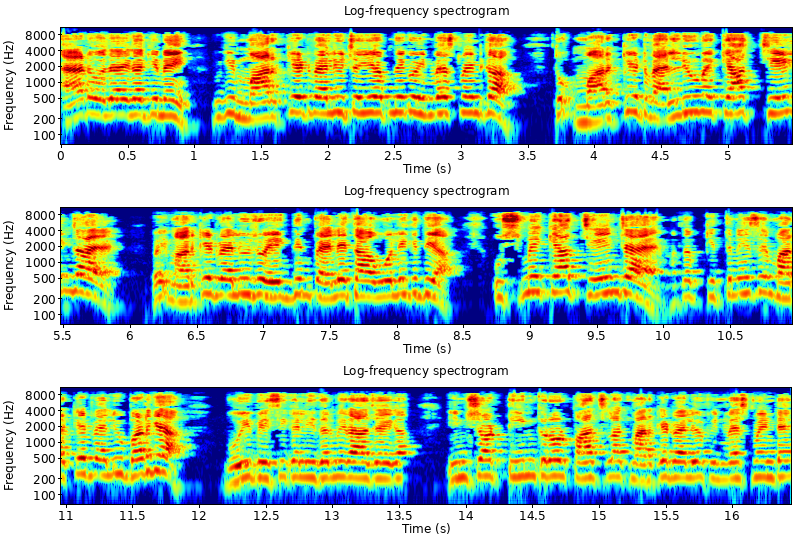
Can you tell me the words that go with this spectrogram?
ऐड हो जाएगा कि नहीं? क्योंकि मार्केट वैल्यू चाहिए अपने को इन्वेस्टमेंट का। तो मार्केट वैल्यू में क्या चेंज आया है? भाई मार्केट वैल्यू जो एक दिन पहले था, वो लिख दिया। उसमें क्या चेंज आया है? मतलब कितने से मार्केट वैल्यू बढ़ गया? वही बेसिकली इधर मेरा आ जाएगा। इन शॉर्ट तीन करोड़ पाँच lakh market value of investment है।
